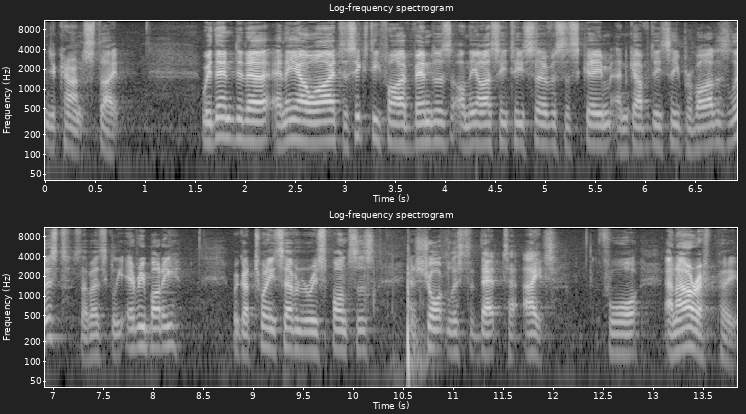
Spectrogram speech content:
your current state. We then did a, an EOI to 65 vendors on the ICT services scheme and GovDC providers list, so basically everybody. We got 27 responses and shortlisted that to eight for an RFP.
